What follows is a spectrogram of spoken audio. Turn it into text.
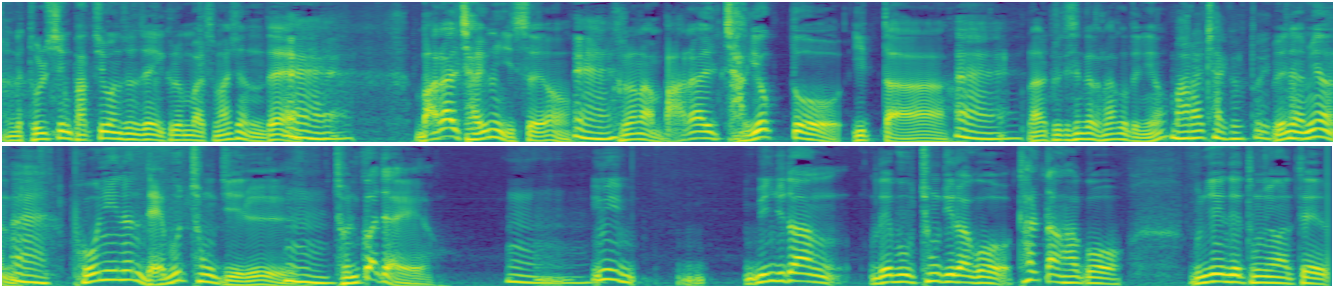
근데 돌싱 박지원 선생이 그런 말씀하셨는데 예, 말할 자유는 있어요. 네. 그러나 말할 자격도 있다. 예. 나는 그렇게 생각을 하거든요. 말할 자격도 있다. 왜냐하면 예. 본인은 내부 총질 음. 전과자예요. 음, 이미 민주당 내부 총질하고 탈당하고 문재인 대통령한테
